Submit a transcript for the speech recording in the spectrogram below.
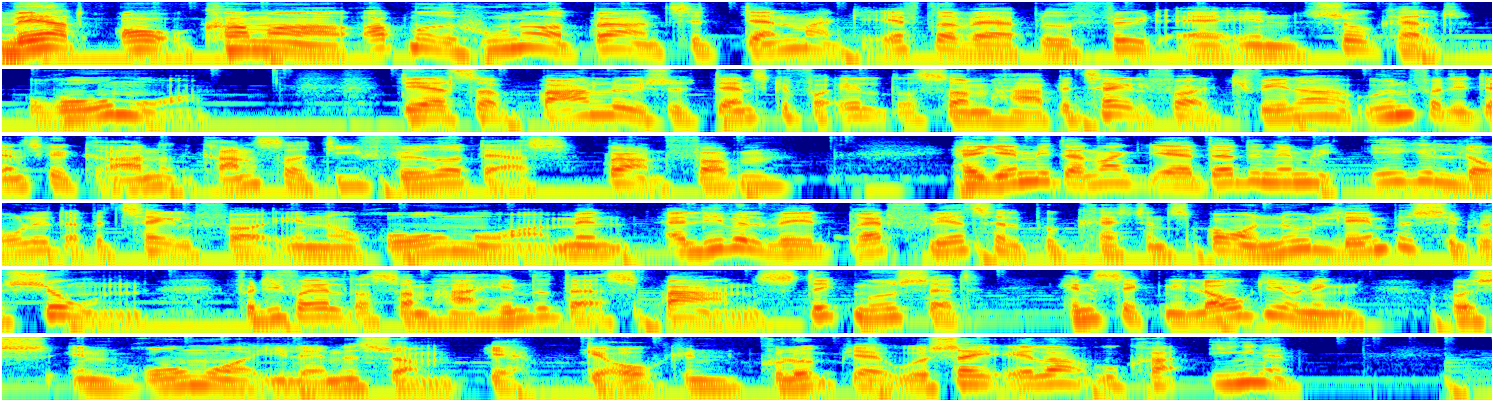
Hvert år kommer op mod 100 børn til Danmark efter at være blevet født af en såkaldt romor. Det er altså barnløse danske forældre, som har betalt for, at kvinder uden for de danske grænser, de føder deres børn for dem. Her hjemme i Danmark, ja, der er det nemlig ikke lovligt at betale for en romor, men alligevel vil et bredt flertal på Christiansborg nu lempe situationen for de forældre, som har hentet deres barn stik modsat hensigten i lovgivningen hos en romor i lande som ja, Georgien, Colombia, USA eller Ukraine.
